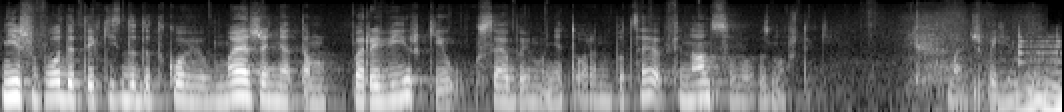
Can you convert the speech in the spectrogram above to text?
ніж вводити якісь додаткові обмеження, там перевірки у себе і моніторинг, бо це фінансово знову ж таки менш вигідно.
